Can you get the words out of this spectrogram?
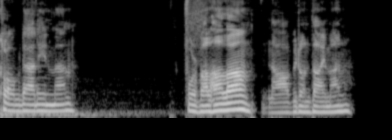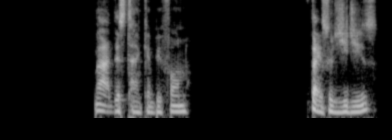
Clog that in, man. For Valhalla? No, we don't die, man. Man, this tank can be fun. Thanks for GG's.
